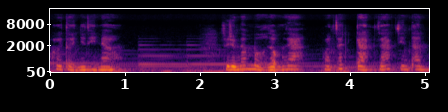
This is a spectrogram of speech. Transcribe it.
hơi thở như thế nào. Rồi chúng ta mở rộng ra, quan sát cảm giác trên thân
